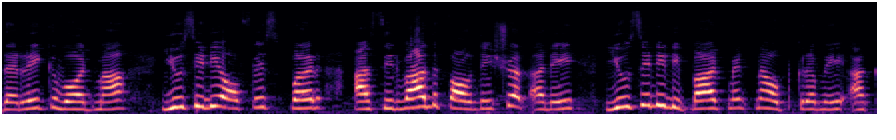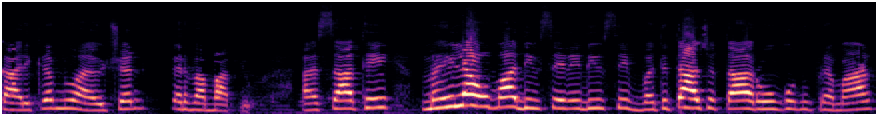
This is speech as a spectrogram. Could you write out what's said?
દરેક વોર્ડમાં યુસીડી ઓફિસ પર આશીર્વાદ ફાઉન્ડેશન અને યુસીડી ડિપાર્ટમેન્ટના ઉપક્રમે આ કાર્યક્રમનું આયોજન કરવામાં આવ્યું. આ સાથે મહિલાઓમાં દિવસે ને દિવસે વધતા જતા રોગોનું પ્રમાણ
